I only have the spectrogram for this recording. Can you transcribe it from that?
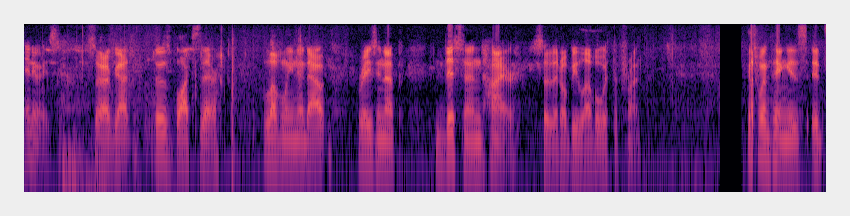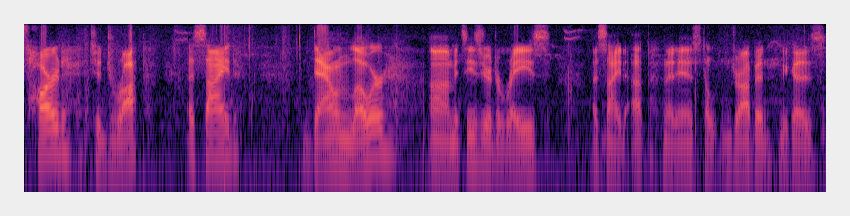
Anyways, so I've got those blocks there, leveling it out, raising up this end higher so that it'll be level with the front. That's one thing is it's hard to drop a side down lower. Um, it's easier to raise a side up than it is to drop it because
